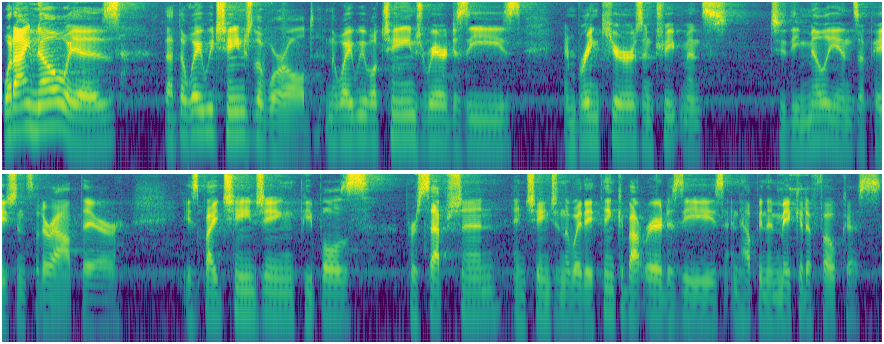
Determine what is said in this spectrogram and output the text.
What I know is that the way we change the world and the way we will change rare disease and bring cures and treatments to the millions of patients that are out there is by changing people's perception and changing the way they think about rare disease and helping them make it a focus.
